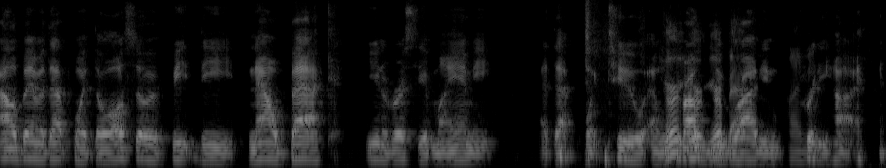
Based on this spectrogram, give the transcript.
Alabama at that point, they'll also have beat the now back University of Miami at that point too, and You're- will you're- probably you're be back, riding Miami. pretty high.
